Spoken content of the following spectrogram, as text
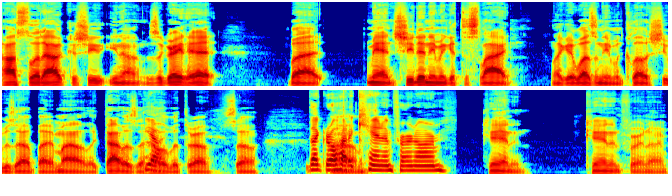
hustle it out because she, you know, it was a great hit, but man, she didn't even get to slide. Like, it wasn't even close. She was out by a mile. Like, that was a Yeah. hell of a throw. So, That girl had a Um, cannon for an arm. cannon, cannon for an arm.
